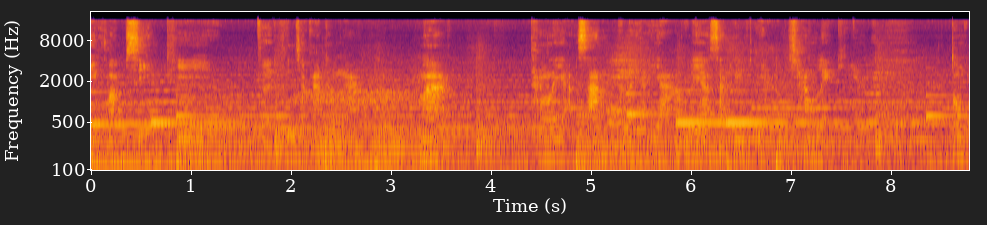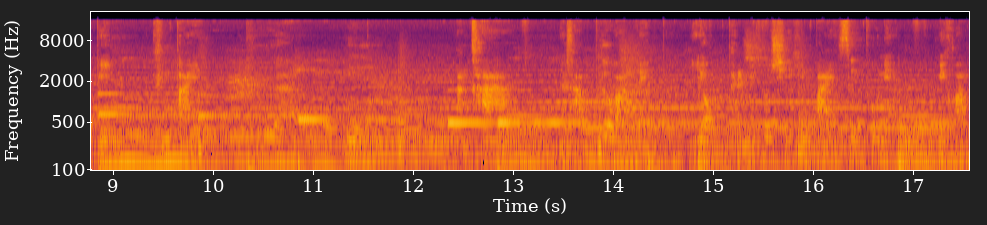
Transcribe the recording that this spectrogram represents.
มีความเสี่ยงที่เกิดขึ้นจากการทำงานนะครับมาก ทั้งระยะสั้นและระยะยาวระยะสั้นคือตัวอย่างช่างเหล็กอย่างเงี้ยต้องปีนขึ้นไปเพื่อมุงหลังคานะครับเพื่อวางเหล็กยกแผ่นเมทัลชีขึ้นไป ซึ่งพวกเนี้ยมีความ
